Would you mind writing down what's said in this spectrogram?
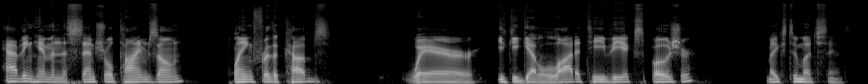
having him in the Central Time Zone, playing for the Cubs, where you could get a lot of TV exposure, makes too much sense.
